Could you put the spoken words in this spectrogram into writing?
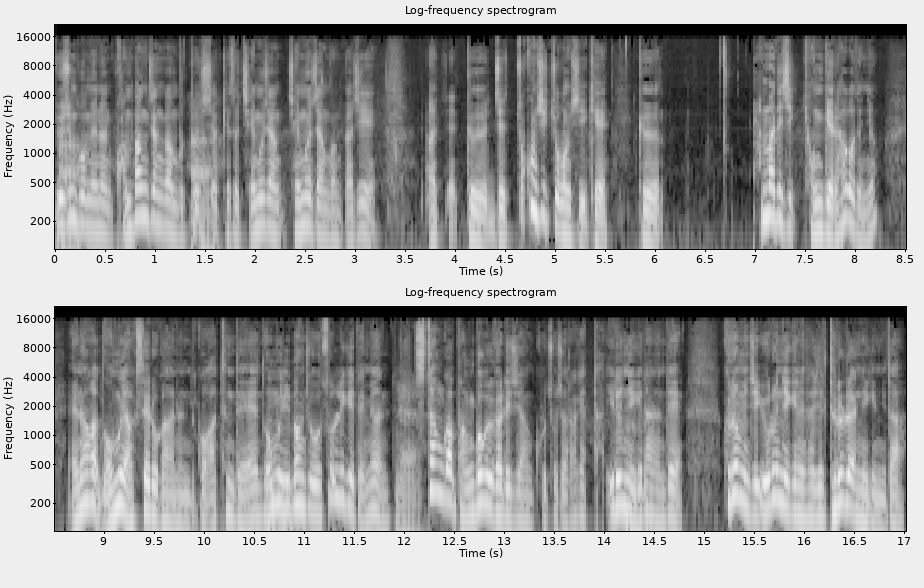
요즘 아. 보면은 관방장관부터 아. 시작해서 재무장 재무장관까지 그 이제 조금씩 조금씩 이렇게 그 한마디씩 경계를 하거든요. 엔화가 너무 약세로 가는 것 같은데 너무 음. 일방적으로 쏠리게 되면 예. 수단과 방법을 가리지 않고 조절하겠다 이런 얘기를 음. 하는데 그러면 이제 이런 얘기는 사실 들으라는 얘기입니다.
